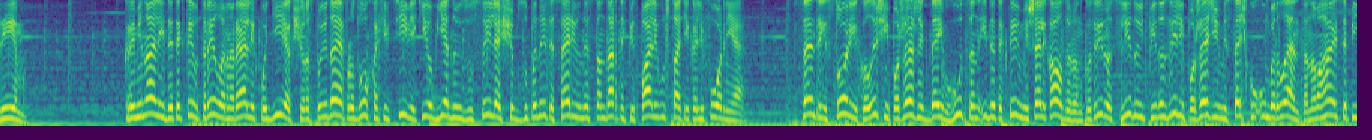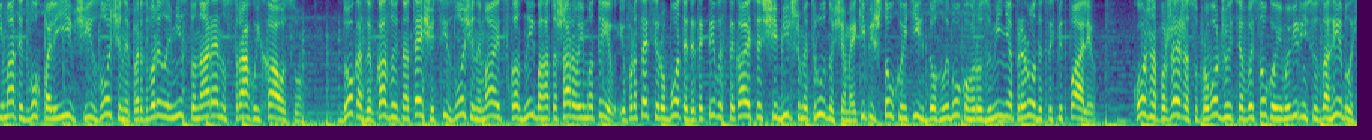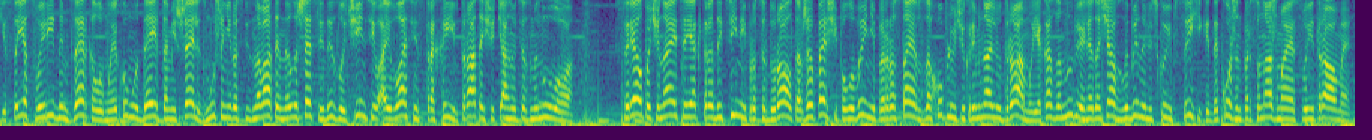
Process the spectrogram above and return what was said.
дим. Кримінальний детектив-трилер на реальних подіях, що розповідає про двох фахівців, які об'єднують зусилля, щоб зупинити серію нестандартних підпалів у штаті Каліфорнія. В центрі історії колишній пожежник Дейв Гудсен і детектив Мішель Калдерон, котрі розслідують підозрілі пожежі в містечку Умберленд та намагаються піймати двох паліїв, чиї злочини перетворили місто на арену страху й хаосу. Докази вказують на те, що ці злочини мають складний багатошаровий мотив, і в процесі роботи детективи стикаються з ще більшими труднощами, які підштовхують їх до глибокого розуміння природи цих підпалів. Кожна пожежа супроводжується високою ймовірністю загиблих і стає своєрідним дзеркалом, у якому Дейв та Мішель змушені розпізнавати не лише сліди злочинців, а й власні страхи і втрати, що тягнуться з минулого. Серіал починається як традиційний процедурал, та вже в першій половині переростає в захоплюючу кримінальну драму, яка занурює глядача в глибини людської психіки, де кожен персонаж має свої травми.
